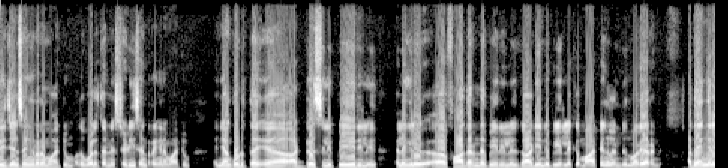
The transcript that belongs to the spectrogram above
റീജിയൻ സെന്റർ മാറ്റും അതുപോലെ തന്നെ സ്റ്റഡി സെന്റർ എങ്ങനെ മാറ്റും? ഞാൻ കൊടുത്ത അഡ്രസ്സിൽ പേരിൽ അല്ലെങ്കിൽ ഫാദറിന്റെ പേരിൽ ഗാർഡിയന്റെ പേരിലൊക്കെ എന്ന് പറയാറുണ്ട്. അതെങ്ങനെ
